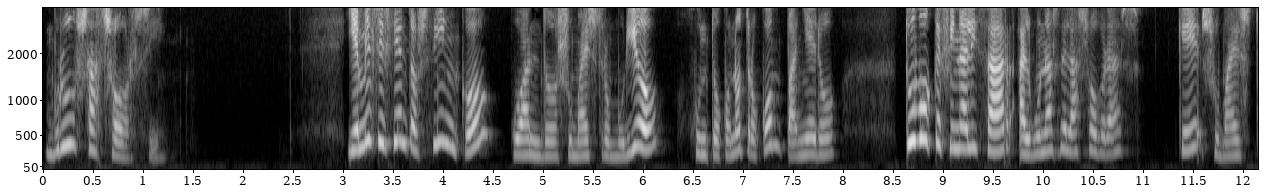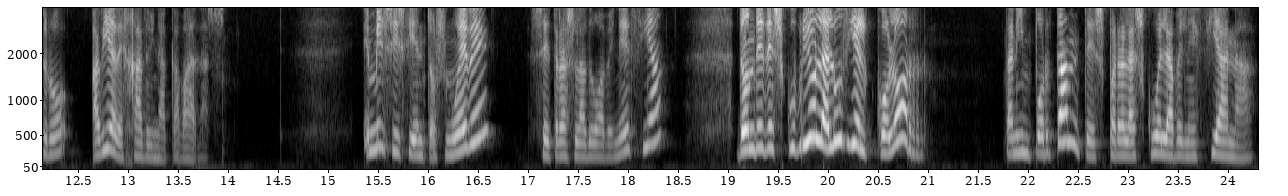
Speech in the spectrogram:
Brusasorsi. Y en 1605, cuando su maestro murió, junto con otro compañero, tuvo que finalizar algunas de las obras que su maestro había dejado inacabadas. En 1609 se trasladó a Venecia, donde descubrió la luz y el color tan importantes para la escuela veneciana,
